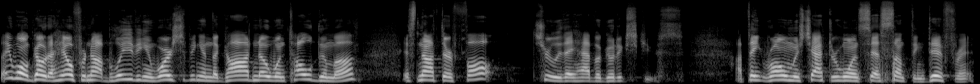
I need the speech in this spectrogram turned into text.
They won't go to hell for not believing and worshiping in the God no one told them of. It's not their fault. Surely they have a good excuse. I think Romans chapter 1 says something different.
